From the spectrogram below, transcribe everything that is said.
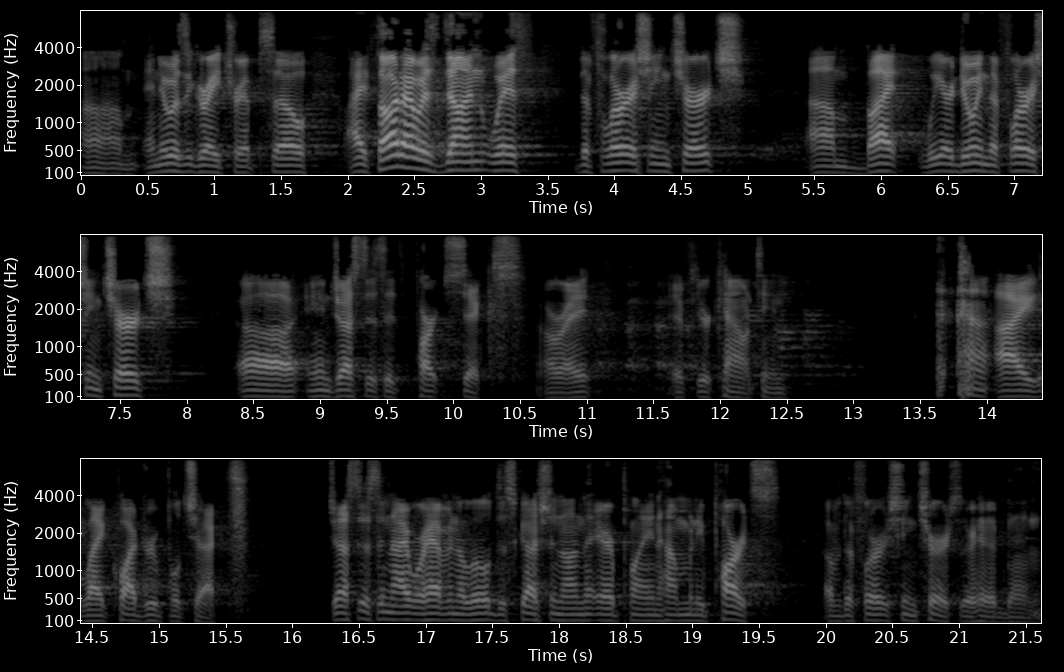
Um, and it was a great trip. So I thought I was done with the Flourishing Church, um, but we are doing the Flourishing Church uh, in Justice. It's part six, all right, if you're counting. I like quadruple checked. Justice and I were having a little discussion on the airplane how many parts of the flourishing church there had been.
